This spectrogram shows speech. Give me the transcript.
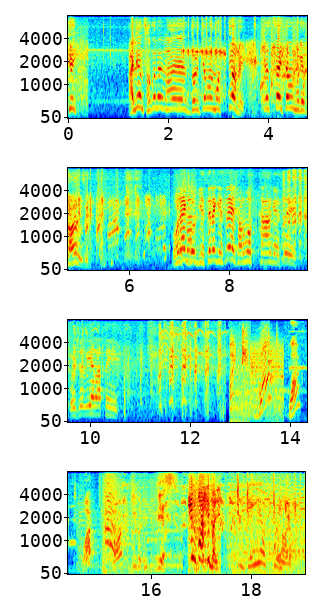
কি? আলিয়ান সকলের দড়িতে আমার মরতে হবে। চেষ্টাইতে আমার মরিয়ে দেওয়া হয়েছে। ওরে গেছে রে গেছে শরবত খাওয়া গেছে ঐশ্বরিয়া রাতে। What Impossible. Today or tomorrow.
